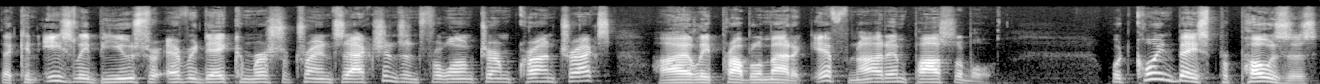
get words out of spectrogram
that can easily be used for everyday commercial transactions and for long term contracts highly problematic, if not impossible. What Coinbase proposes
